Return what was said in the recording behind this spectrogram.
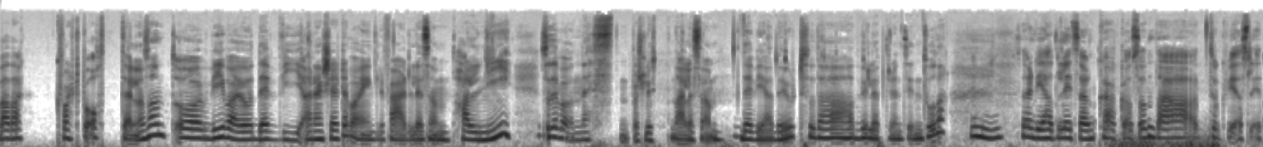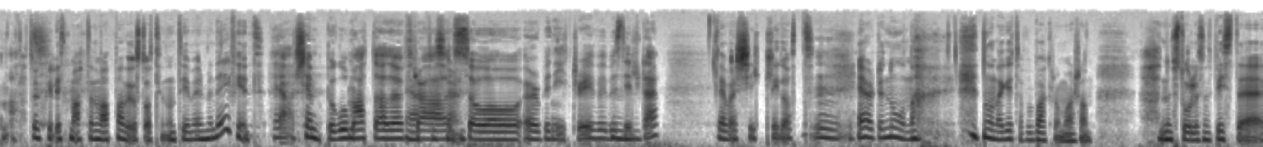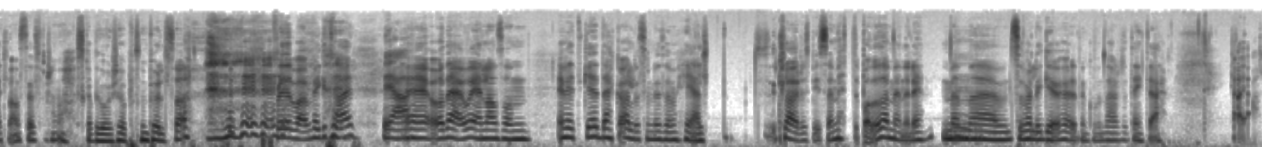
hva da, kvart på åtte eller noe sånt. Og vi var jo, det vi arrangerte, var jo egentlig ferdig liksom halv ni. Så det var jo nesten på slutten av liksom, det vi hadde gjort. Så da hadde vi løpt rundt siden to, da. Mm. Så når de hadde litt sånn kake og sånn, da tok vi oss litt mat. Da Tok vi litt mat. Den maten hadde jo stått i noen timer, men det gikk fint. Ja, Kjempegod mat da, Ja, fra fy. So Urban Eatery vi bestilte. Det var skikkelig godt. Mm. Jeg hørte noen av, noen av gutta på bakrommet var sånn De sto liksom spiste et eller annet sted, så var sånn Skal vi gå og kjøpe oss en pølse? Fordi det var vegetar. Ja. Eh, og det er jo en eller annen sånn Jeg vet ikke, det er ikke alle som liksom helt klarer å spise seg mette på det, da, mener de. Men Mm. eh, så veldig gøy å høre den kommentaren, så tenkte jeg ja ja.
